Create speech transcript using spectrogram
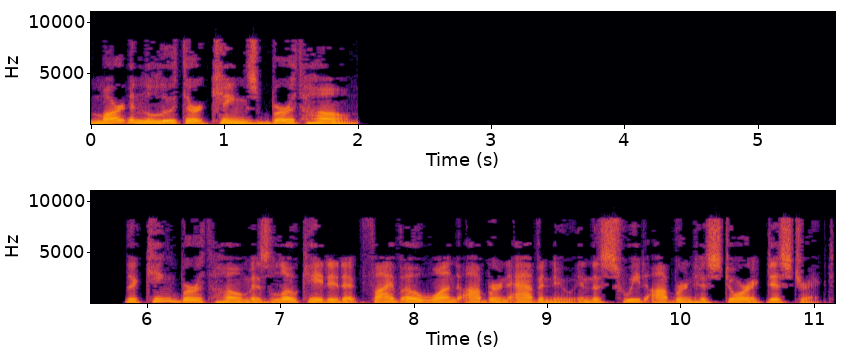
Martin Luther King's birth home The King Birth Home is located at 501 Auburn Avenue in the Sweet Auburn Historic District.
